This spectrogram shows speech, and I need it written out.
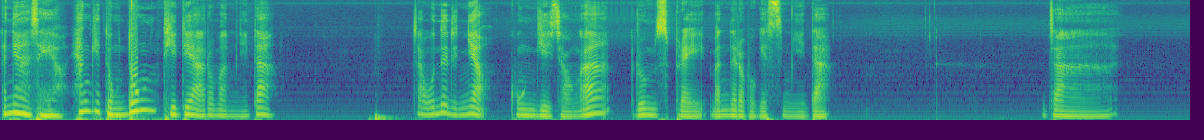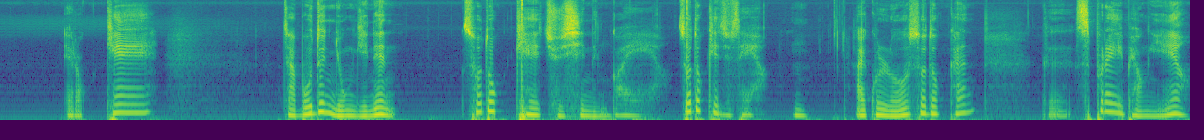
안녕하세요. 향기동동 디디 아로마입니다. 자, 오늘은요. 공기정화 룸스프레이 만들어 보겠습니다. 자, 이렇게 자, 모든 용기는 소독해 주시는 거예요. 소독해 주세요. 음, 알콜로 소독한 그 스프레이 병이에요.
